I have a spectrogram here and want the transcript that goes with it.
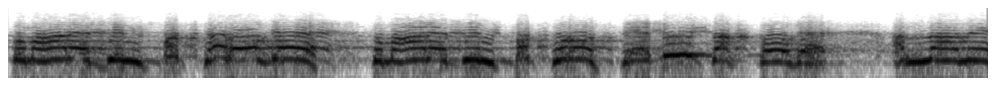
تمہارے دل پتھر ہو گئے، تمہارے دل پتھروں سے بھی سخت ہو گئے۔ اللہ نے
